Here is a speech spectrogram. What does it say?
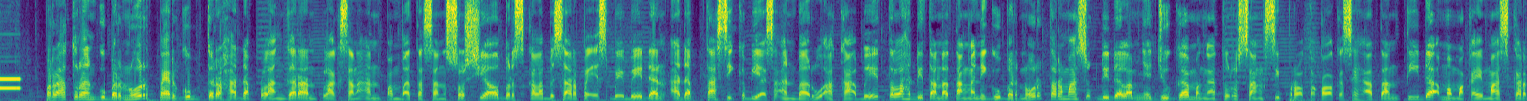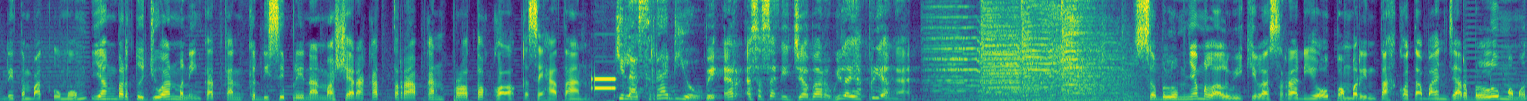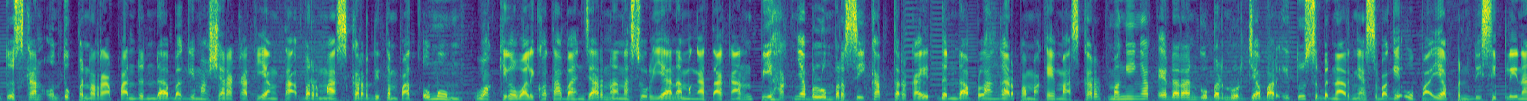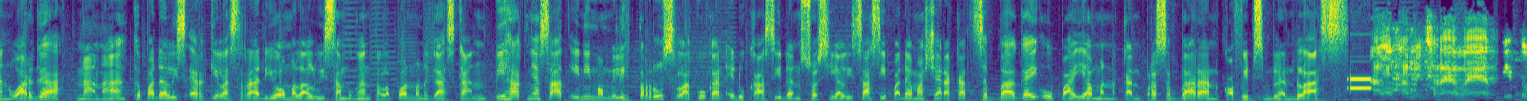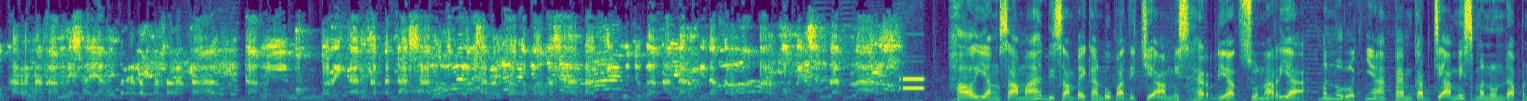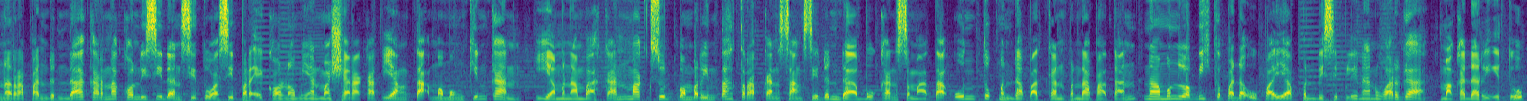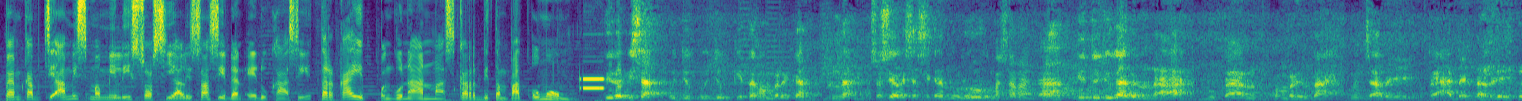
Peraturan Gubernur Pergub terhadap pelanggaran pelaksanaan pembatasan sosial berskala besar PSBB dan adaptasi kebiasaan baru AKB telah ditandatangani Gubernur termasuk di dalamnya juga mengatur sanksi protokol kesehatan tidak memakai masker di tempat umum yang bertujuan meningkatkan kedisiplinan masyarakat terapkan protokol kesehatan. Kilas Radio. PR SSNI Jabar Wilayah Priangan. Sebelumnya melalui kilas radio, pemerintah Kota Banjar belum memutuskan untuk penerapan denda bagi masyarakat yang tak bermasker di tempat umum. Wakil Wali Kota Banjar Nana Suryana mengatakan pihaknya belum bersikap terkait denda pelanggar pemakai masker mengingat edaran Gubernur Jabar itu sebenarnya sebagai upaya pendisiplinan warga. Nana kepada Lis R Kilas Radio melalui sambungan telepon menegaskan pihaknya saat ini memilih terus lakukan edukasi dan sosialisasi pada masyarakat sebagai upaya upaya menekan persebaran COVID-19. Kalau kami cerewet itu karena kami sayang terhadap masyarakat. Kami memberikan ketegasan untuk pelaksanaan protokol kesehatan itu juga agar tidak terpapar COVID-19. Hal yang sama disampaikan Bupati Ciamis Herdiat Sunaria. Menurutnya, Pemkab Ciamis menunda penerapan denda karena kondisi dan situasi perekonomian masyarakat yang tak memungkinkan. Ia menambahkan maksud pemerintah terapkan sanksi denda bukan semata untuk mendapatkan pendapatan, namun lebih kepada upaya pendisiplinan warga. Maka dari itu, Pemkab Ciamis memilih sosialisasi dan edukasi terkait penggunaan masker di tempat umum tidak bisa ujung-ujung kita memberikan denda. Sosialisasikan dulu ke masyarakat. Itu juga denda bukan pemerintah mencari PAD dari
